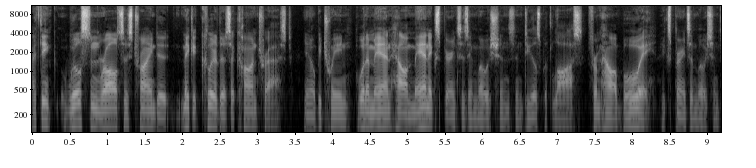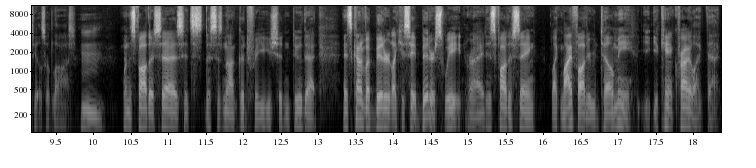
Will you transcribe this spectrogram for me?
I think Wilson Rawls is trying to make it clear there's a contrast, you know, between what a man, how a man experiences emotions and deals with loss, from how a boy experiences emotions, deals with loss. When his father says it's this is not good for you, you shouldn't do that. It's kind of a bitter, like you say, bittersweet, right? His father's saying, like my father would tell me, you can't cry like that.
